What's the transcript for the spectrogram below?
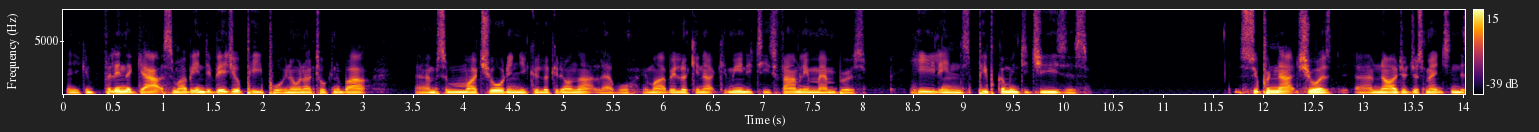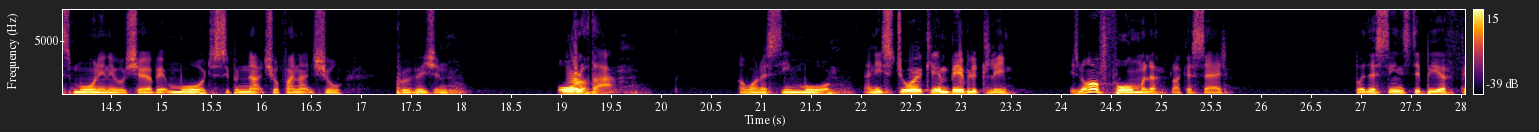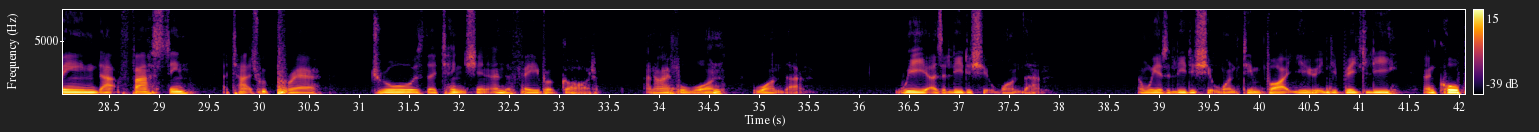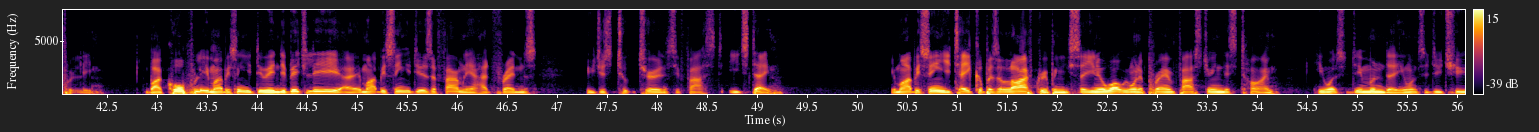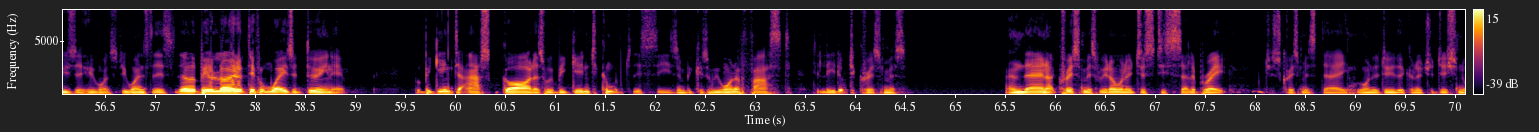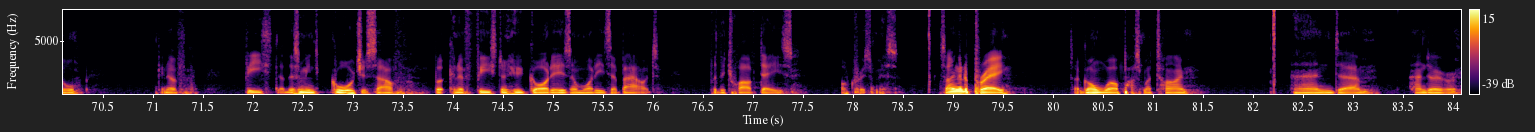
And you can fill in the gaps. It might be individual people. You know, when I'm talking about um, some of my children, you could look at it on that level. It might be looking at communities, family members, healings, people coming to Jesus. Supernatural, as um, Nigel just mentioned this morning, it will share a bit more, just supernatural financial provision. All of that, I want to see more. And historically and biblically, it's not a formula, like I said, but there seems to be a theme that fasting attached with prayer draws the attention and the favor of God. And I, for one, want that. We as a leadership want that. And we as a leadership want to invite you individually and corporately. By corporately, it might be something you do individually, uh, it might be something you do as a family. I had friends who just took turns to fast each day. It might be something you take up as a life group and you say, you know what, we want to pray and fast during this time. He wants to do Monday, he wants to do Tuesday, who wants to do Wednesday. There will be a load of different ways of doing it. But begin to ask God as we begin to come up to this season because we want to fast to lead up to Christmas. And then at Christmas, we don't want to just celebrate just Christmas Day. We want to do the kind of traditional kind of feast. That doesn't mean gorge yourself, but kind of feast on who God is and what He's about for the 12 days of Christmas. So I'm going to pray. So I've gone well past my time and um, hand over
